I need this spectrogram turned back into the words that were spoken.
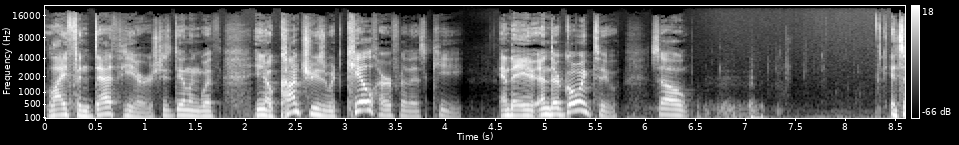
life and death here. She's dealing with, you know, countries would kill her for this key and they and they're going to. So it's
